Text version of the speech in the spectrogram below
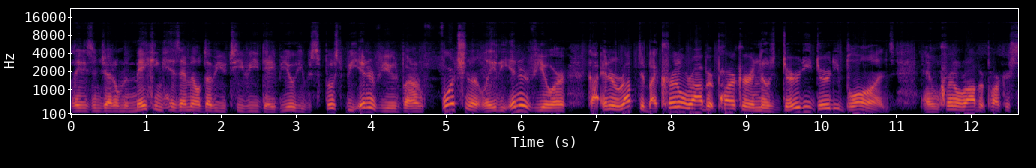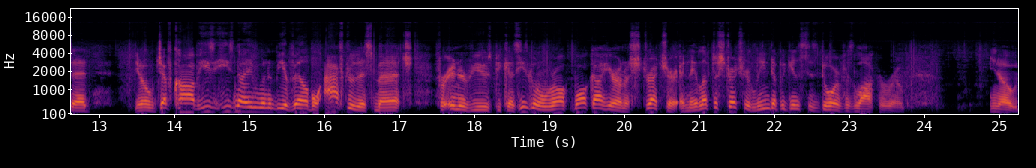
ladies and gentlemen, making his MLW TV debut. He was supposed to be interviewed, but unfortunately, the interviewer got interrupted by Colonel Robert Parker and those dirty, dirty blondes. And Colonel Robert Parker said, you know, Jeff Cobb, he's he's not even going to be available after this match for interviews because he's going to walk, walk out here on a stretcher, and they left a stretcher leaned up against his door of his locker room. You know,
